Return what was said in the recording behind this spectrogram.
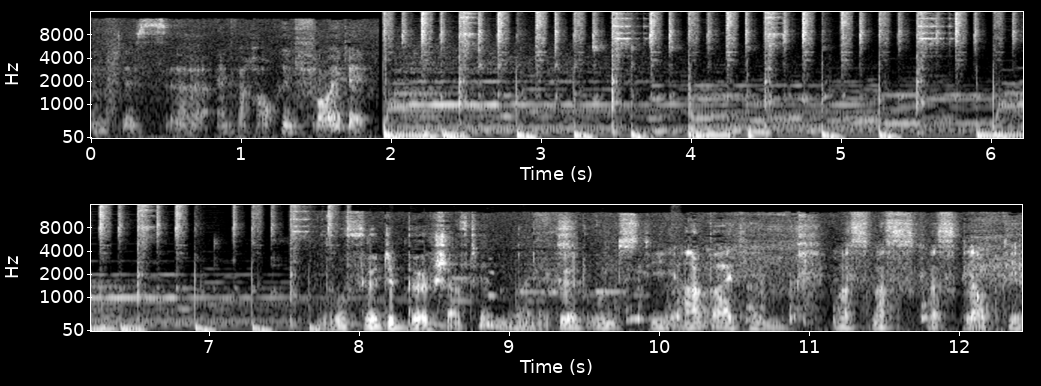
und das äh, einfach auch in Freude. Wo führt die Bürgschaft hin, Alex? Wo führt uns die Arbeit hin? Was, was, was glaubt ihr?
